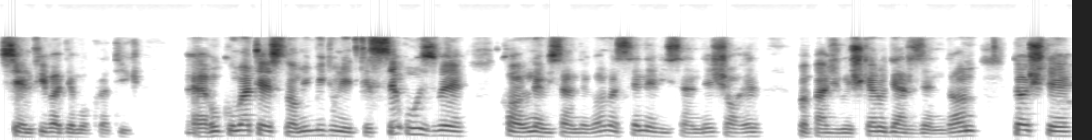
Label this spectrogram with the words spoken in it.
سنفی و دموکراتیک. حکومت اسلامی می‌دونید که سه عضو کانون نویسندگان و سه نویسنده شاعر و پژوهشگر رو در زندان داشته.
